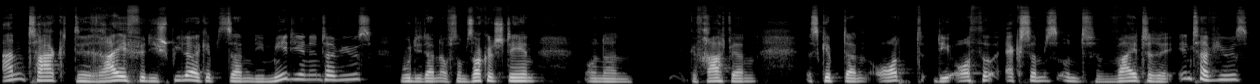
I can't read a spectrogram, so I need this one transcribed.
An Tag drei für die Spieler gibt's dann die Medieninterviews, wo die dann auf so einem Sockel stehen und dann gefragt werden. Es gibt dann Ort, die Ortho-Exams und weitere Interviews.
